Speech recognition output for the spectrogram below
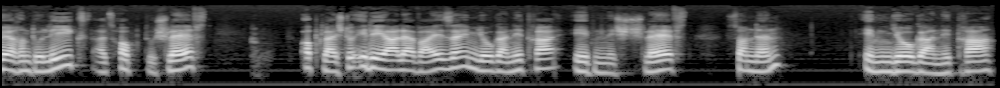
während du liegst, als ob du schläfst, obgleich du idealerweise im Yoga Nidra eben nicht schläfst, sondern im Yoga Nidra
